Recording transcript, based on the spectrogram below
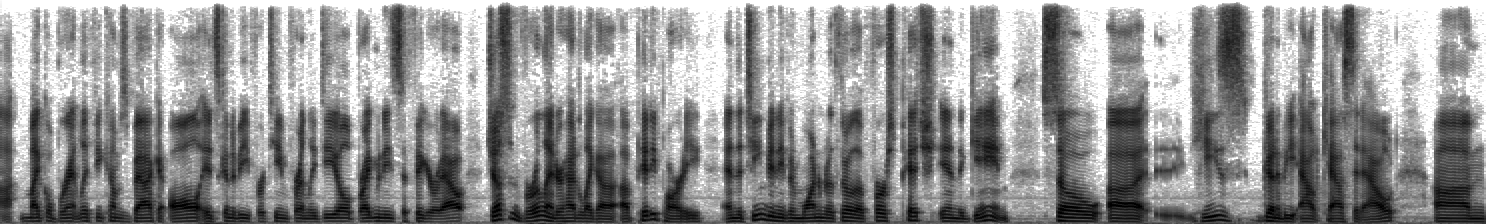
uh, Michael Brantley, if he comes back at all, it's going to be for team friendly deal. Bregman needs to figure it out. Justin Verlander had like a, a pity party, and the team didn't even want him to throw the first pitch in the game. So uh, he's going to be outcasted out. Um,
